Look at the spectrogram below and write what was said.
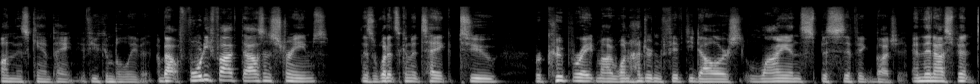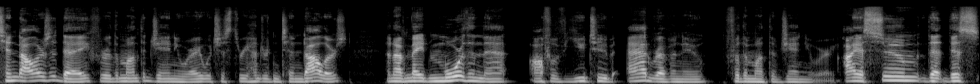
on this campaign, if you can believe it. About 45,000 streams is what it's going to take to recuperate my $150 lion specific budget. And then I spent $10 a day for the month of January, which is $310. And I've made more than that off of YouTube ad revenue for the month of January. I assume that this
